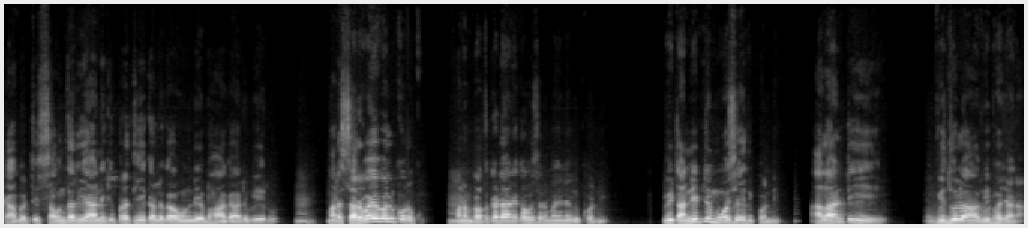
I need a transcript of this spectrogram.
కాబట్టి సౌందర్యానికి ప్రతీకలుగా ఉండే భాగాలు వేరు. మన సర్వైవల్ కొరకు మనం బ్రతకడానికి అవసరమైనవి కొన్ని. వీటన్నిటిని మోసేది కొన్ని. అలాంటి విధుల విభజన.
